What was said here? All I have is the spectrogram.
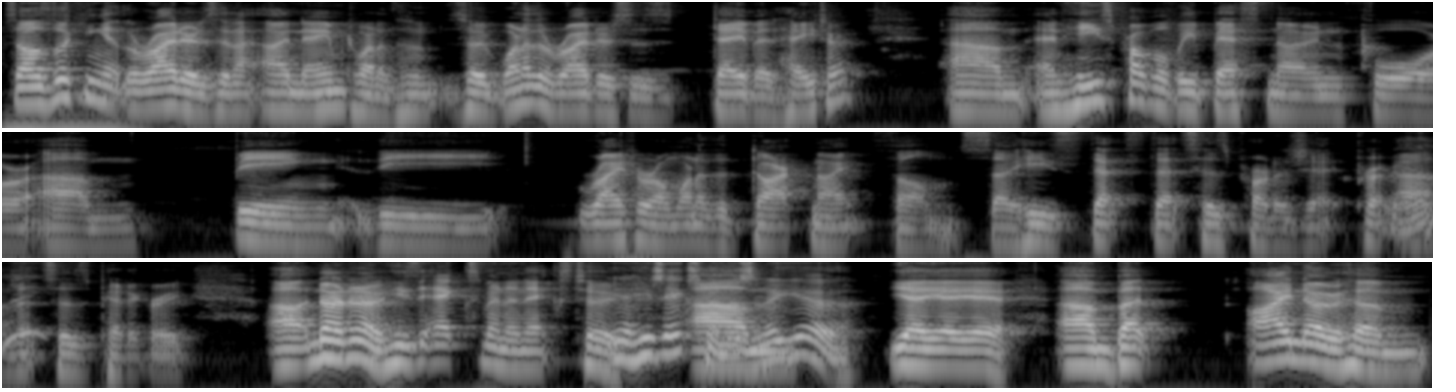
so I was looking at the writers and I, I named one of them. So one of the writers is David Hayter, um, and he's probably best known for um, being the writer on one of the Dark Knight films. So he's that's that's his protege. Pro, uh, Really? that's his pedigree. Uh, no, no, no. He's X Men and X Two. yeah, he's X Men, isn't Um, he? Yeah. Yeah, yeah, yeah. Um, but I know him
